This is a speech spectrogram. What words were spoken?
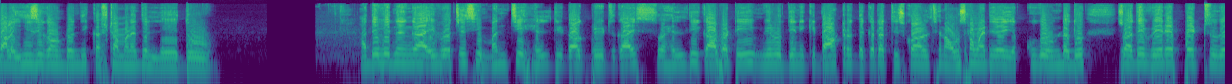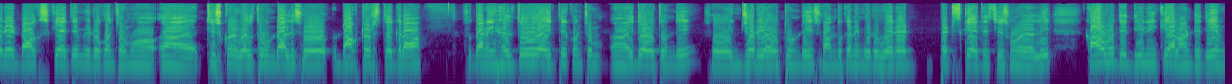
చాలా ఈజీగా ఉంటుంది. కష్టం అనేది లేదు. అదేవిధంగా ఇవి వచ్చేసి మంచి healthy dog breeds guys so healthy కాబట్టి మీరు దీనికి డాక్టర్ దగ్గర తీసుకోవాల్సిన అవసరం అయితే ఎక్కువగా ఉండదు. సో అదే వేరే పెట్స్ వేరే డాగ్స్కి అయితే మీరు కొంచెం తీసుకొని వెళ్తూ ఉండాలి. సో డాక్టర్స్ దగ్గర. సో దానికి హెల్త్ అయితే కొంచెం ఇది అవుతుంది. సో ఇంజరీ అవుతుంది. సో అందుకని మీరు వేరే పెట్స్కి అయితే తీసుకుని వెళ్ళాలి. కాకపోతే దీనికి అలాంటిది ఏం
